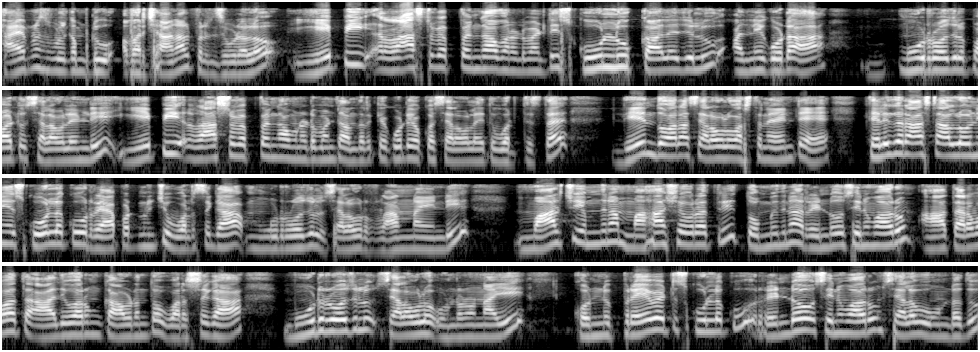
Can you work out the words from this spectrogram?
Hi friends welcome to our channel friends కూడాలో ఏపీ రాష్ట్ర వ్యాప్తంగా ఉన్నటువంటి స్కూళ్ళు కాలేజీలు అన్నీ కూడా మూడు రోజుల పాటు సెలవులండి. ఏపీ రాష్ట్ర వ్యాప్తంగా ఉన్నటువంటి అందరికీ కూడా ఒక యొక్క సెలవులు అయితే వర్తిస్తాయి. దేని ద్వారా సెలవులు వస్తున్నాయంటే తెలుగు రాష్ట్రాల్లోని స్కూళ్ళకు రేపటి నుంచి వరుసగా మూడు రోజులు సెలవులు రానున్నాయండి. మార్చి ఎనిమిదిన మహాశివరాత్రి తొమ్మిదిన రెండో శనివారం ఆ తర్వాత ఆదివారం కావడంతో వరుసగా మూడు రోజులు సెలవులు ఉండనున్నాయి. కొన్ని ప్రైవేట్ స్కూళ్ళకు రెండో శనివారం సెలవు ఉండదు.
